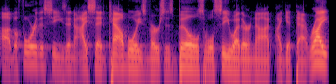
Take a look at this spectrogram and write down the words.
Uh, before the season, I said Cowboys versus Bills. We'll see whether or not I get that right.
